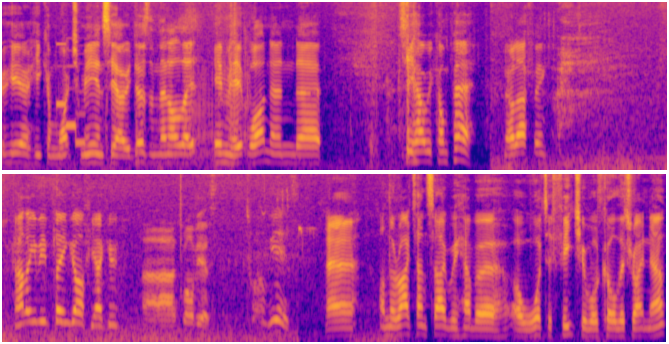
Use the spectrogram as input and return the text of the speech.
Here, he can watch me and see how he does and then I'll let him hit one and uh, see how we compare. No laughing. How long have you been playing golf, Yaku? Uh, 12 years. 12 years. Uh, on the right hand side we have a, a water feature we'll call this right now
